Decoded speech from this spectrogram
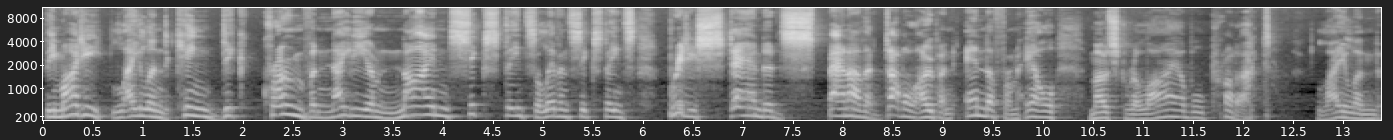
the mighty Leyland King Dick Chrome Vanadium 9 16ths, 11 16ths British Standard Spanner, the double open ender from hell, most reliable product Leyland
